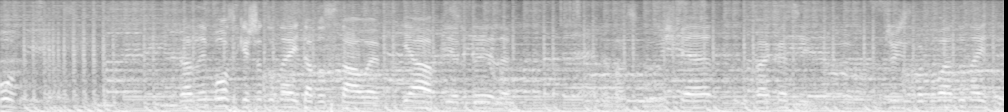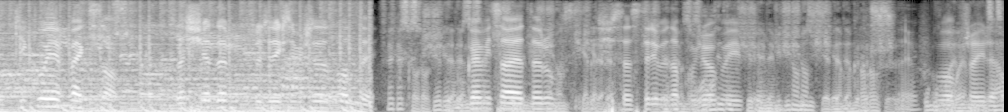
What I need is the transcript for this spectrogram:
O! Rany boskie, jeszcze donate'a dostałem. Ja pierdyle. To był świetny, wakacyjny. Oczywiście zbagowałem donate'y. Dziękuję Fexo. Za 7,77 zł. Fexo 7 Mogłem mi całe te se streamy na poziomie i... 77 groszy. Dobrze, ile tu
